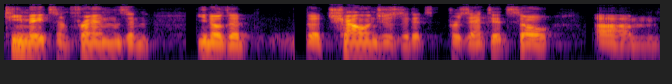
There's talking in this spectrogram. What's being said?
teammates and friends, and you know the the challenges that it's presented. So um,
